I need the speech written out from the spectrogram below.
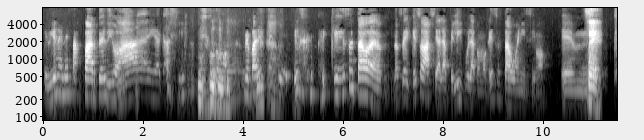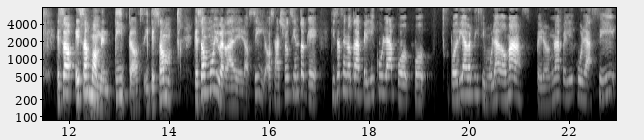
que vienen esas partes, digo, ay, acá sí. Como, me parece que- que eso estaba, no sé, que eso hace a la película, como que eso está buenísimo. Sí, eso, esos momentitos y que son, que son muy verdaderos, sí. O sea, yo siento que quizás en otra película po- po- podría haber disimulado más, pero en una película así,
